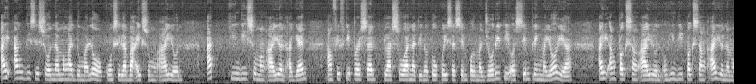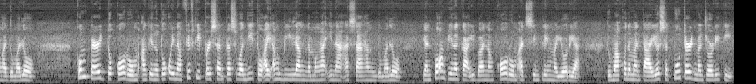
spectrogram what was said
ay ang desisyon ng mga dumalo kung sila ba ay sumang-ayon at hindi sumang-ayon. Again, ang 50% plus 1 na tinutukoy sa simple majority o simpleng mayorya ay ang pagsang-ayon o hindi pagsang-ayon ng mga dumalo. Compared to quorum, ang tinutukoy ng 50% plus 1 dito ay ang bilang ng mga inaasahang dumalo. Yan po ang pinagkaiba ng quorum at simpleng mayorya. Dumako naman tayo sa two-third majority.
